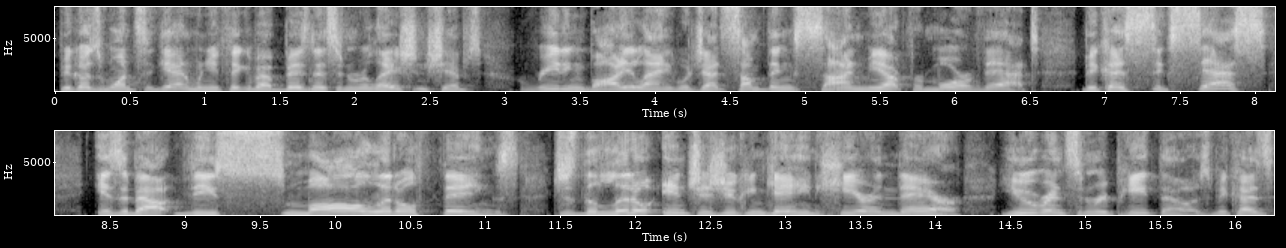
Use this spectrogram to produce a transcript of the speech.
Because once again, when you think about business and relationships, reading body language, that's something, sign me up for more of that. Because success is about these small little things, just the little inches you can gain here and there. You rinse and repeat those because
